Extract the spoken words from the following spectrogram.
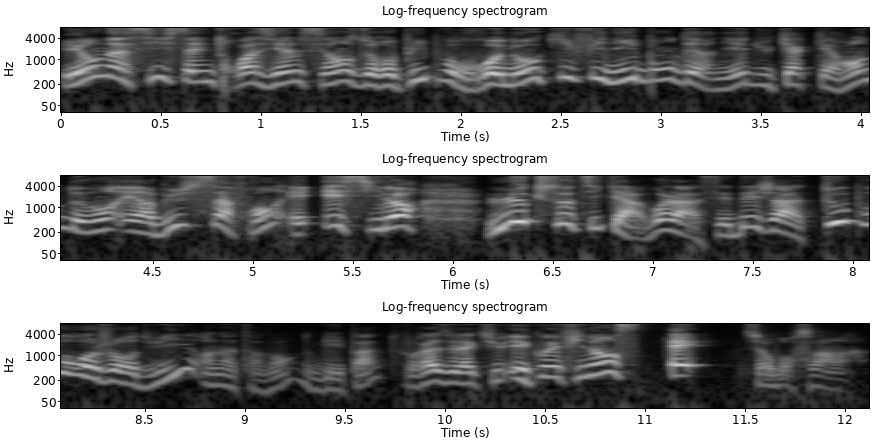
et on assiste à une troisième séance de repli pour Renault qui finit bon dernier du CAC 40 devant Airbus, Safran et Essilor Luxotica. Voilà, c'est déjà tout pour aujourd'hui. En attendant, n'oubliez pas, tout le reste de l'actu éco et finance est sur Boursorama.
